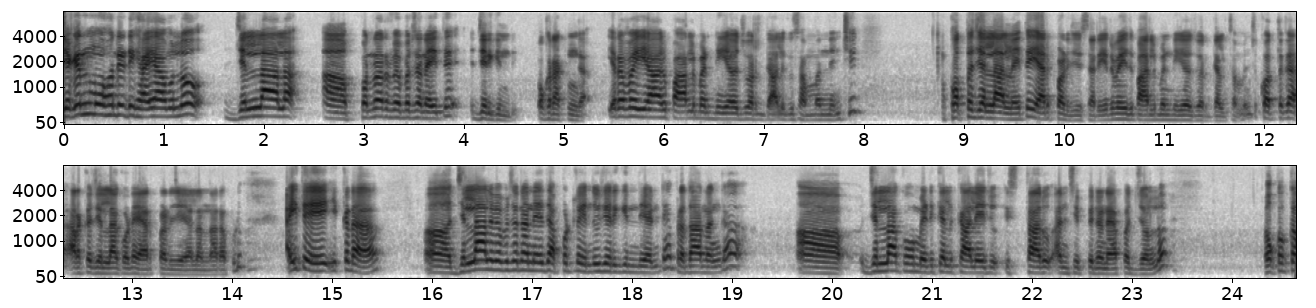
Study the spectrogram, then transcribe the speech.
జగన్మోహన్ రెడ్డి హయాంలో జిల్లాల పునర్విభజన అయితే జరిగింది ఒక రకంగా. ఇరవై ఆరు పార్లమెంట్ నియోజకవర్గాలకు సంబంధించి కొత్త జిల్లాలను అయితే ఏర్పాటు చేశారు. ఇరవై ఐదు పార్లమెంట్ నియోజకవర్గాలకు సంబంధించి కొత్తగా అరక జిల్లా కూడా ఏర్పాటు చేయాలన్నారు అప్పుడు. అయితే ఇక్కడ జిల్లాల విభజన అనేది అప్పట్లో ఎందుకు జరిగింది అంటే ప్రధానంగా జిల్లాకు మెడికల్ కాలేజ్ ఇస్తారు అని చెప్పిన నేపథ్యంలో ఒక్కొక్క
